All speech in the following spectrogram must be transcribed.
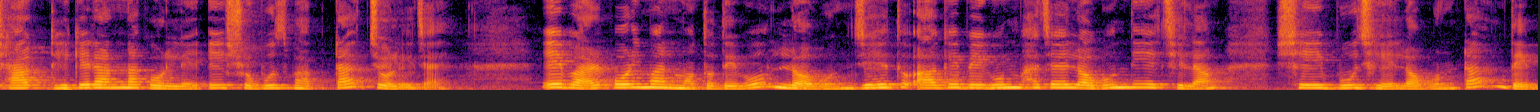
শাক ঢেকে রান্না করলে এই সবুজ ভাবটা চলে যায়। এবার পরিমাণ মতো দেব লবণ। যেহেতু আগে বেগুন ভাজায় লবণ দিয়েছিলাম, সেই বুঝে লবণটা দেব।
